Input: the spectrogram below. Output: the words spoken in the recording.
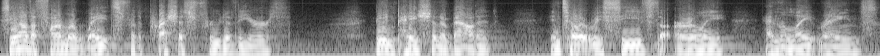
See how the farmer waits for the precious fruit of the earth, being patient about it until it receives the early and the late rains?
